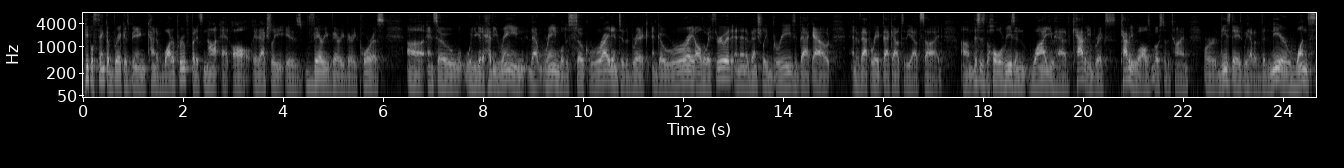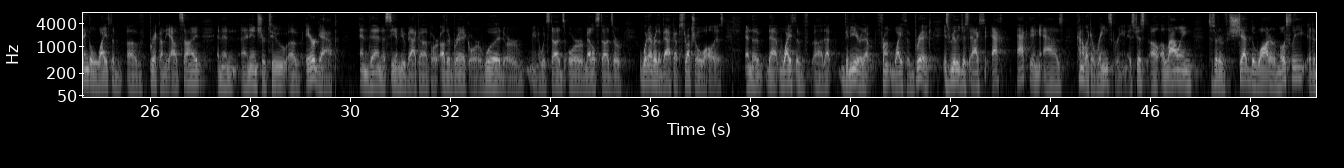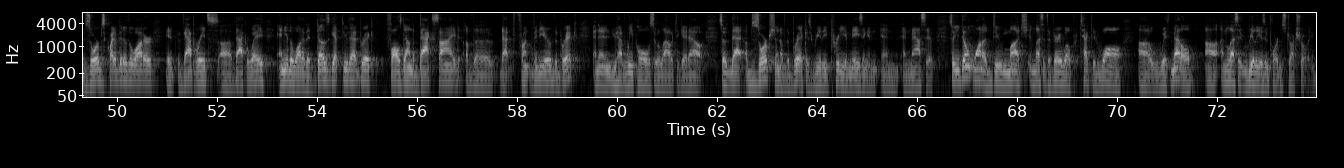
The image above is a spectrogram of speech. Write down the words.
people think of brick as being kind of waterproof, but it's not at all. It actually is very, very, very porous. Uh, and so when you get a heavy rain, that rain will just soak right into the brick and go right all the way through it and then eventually breathe back out and evaporate back out to the outside. Um, this is the whole reason why you have cavity bricks, cavity walls most of the time, or these days we have a veneer, one single wythe of, of brick on the outside, and then an inch or two of air gap and then a CMU backup or other brick or wood or you know wood studs or metal studs or whatever the backup structural wall is. and the, that wythe of uh, that veneer, that front wythe of brick, is really just act, act, acting as kind of like a rain screen. It's just uh, allowing to sort of shed the water mostly. It absorbs quite a bit of the water. It evaporates uh, back away. Any of the water that does get through that brick falls down the back side of the, that front veneer of the brick, and then you have weep holes to allow it to get out. So that absorption of the brick is really pretty amazing and, and, and massive. So you don't want to do much unless it's a very well protected wall uh, with metal, uh, unless it really is important structurally.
